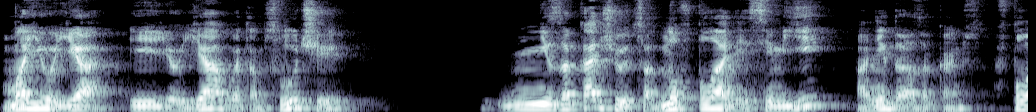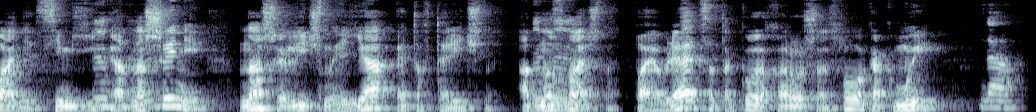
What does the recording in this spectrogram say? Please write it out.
мое я и ее я в этом случае не заканчиваются, но в плане семьи они, да, заканчиваются. В плане семьи и Мгм. отношений наше личное я это вторично. Однозначно. Появляется такое хорошее слово, как мы. Да.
